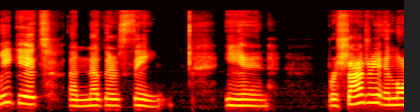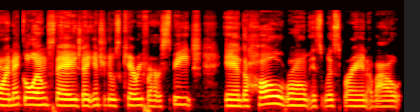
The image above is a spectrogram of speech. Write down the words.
we get another scene in Brushaundria and Lauren, they go on stage, they introduce Carrie for her speech, and the whole room is whispering about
